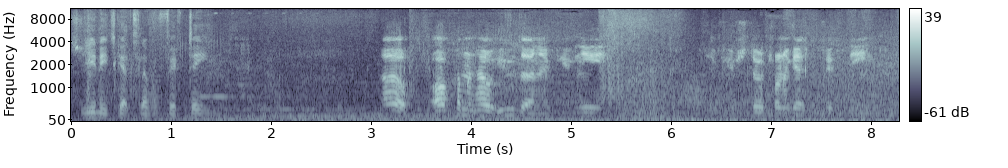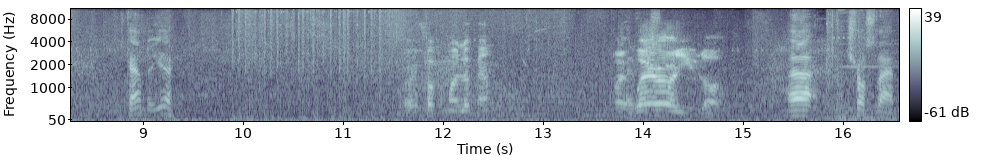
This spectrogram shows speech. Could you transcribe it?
So you need to get to level 15. Oh, I'll come and help you then if you need. If you're still trying to get 15. Can do, yeah. Where the fuck am I looking? Right, where are you lot? Uh, Trostland.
